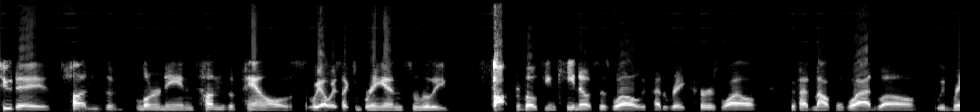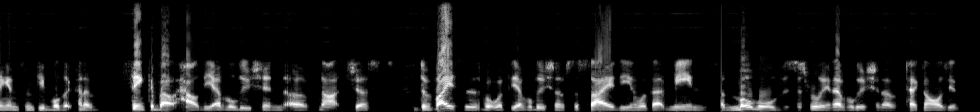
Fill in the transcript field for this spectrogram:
two days, tons of learning, tons of panels. We always like to bring in some really thought-provoking keynotes as well. We've had Ray Kurzweil, we've had Malcolm Gladwell. We bring in some people that kind of think about how the evolution of not just devices, but what the evolution of society and what that means. Uh, mobile is just really an evolution of technology and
